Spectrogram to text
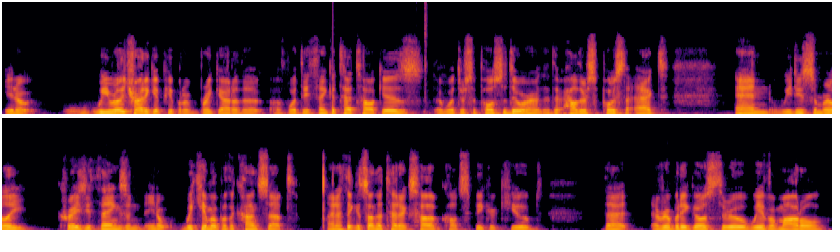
you know, we really try to get people to break out of the of what they think a TED Talk is, what they're supposed to do, or how they're supposed to act. And we do some really crazy things. And you know, we came up with a concept, and I think it's on the TEDx Hub called Speaker Cubed, that everybody goes through. We have a model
